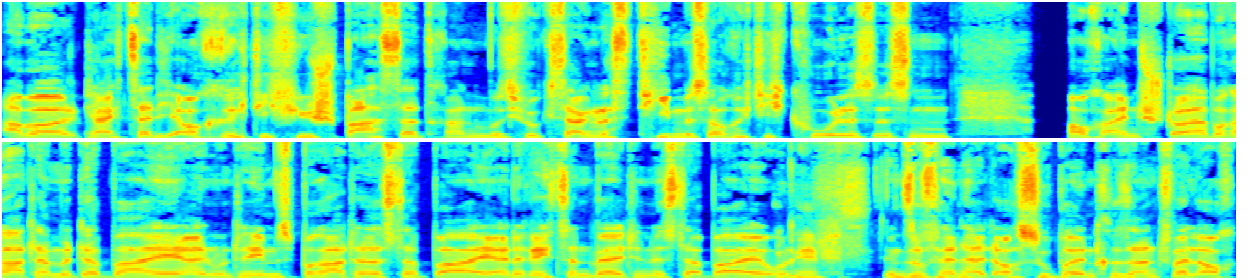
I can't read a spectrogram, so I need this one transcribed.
aber gleichzeitig auch richtig viel Spaß daran. Muss ich wirklich sagen, das Team ist auch richtig cool. Es ist ein auch ein Steuerberater mit dabei, ein Unternehmensberater ist dabei, eine Rechtsanwältin ist dabei und Okay. insofern halt auch super interessant, weil auch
